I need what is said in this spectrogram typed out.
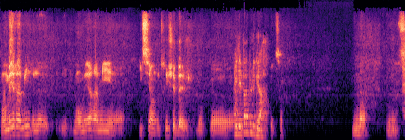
mon meilleur ami, le, mon meilleur ami euh, ici en Autriche est belge. Donc, euh, il n'est pas bulgare Non. Donc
